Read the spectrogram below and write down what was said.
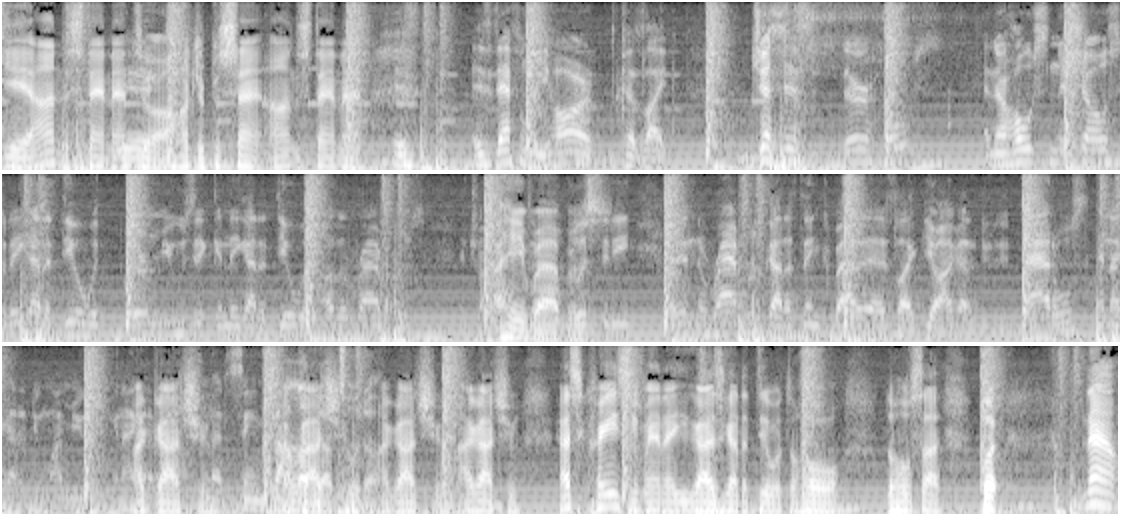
Yeah, I understand that too. Yeah. hundred percent. I understand that. It's, it's definitely hard because like just as they're hosts and they're hosting the show, so they got to deal with their music and they got to deal with other rappers. And try I hate rappers. Publicity, and then the rappers got to think about it as like, yo, I got to do the battles and I got to do my music and I, I gotta got host you. at the same time. I time. got you too, though. I got you. I got you. That's crazy, man. That you guys got to deal with the whole the whole side. But now,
